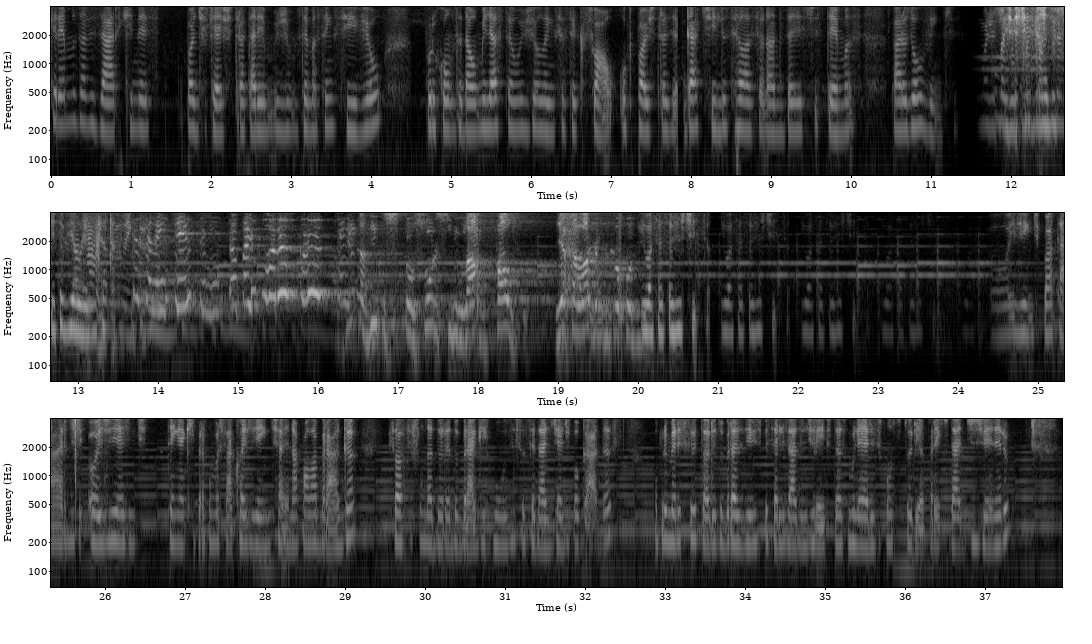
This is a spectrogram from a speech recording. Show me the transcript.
Queremos avisar que nesse podcast trataremos de um tema sensível por conta da humilhação e violência sexual, o que pode trazer gatilhos relacionados a estes temas para os ouvintes. Uma justiça, Uma justiça violenta. Excelentíssimo, eu tô implorando por isso. Tenta vir com esse teu choro simulado, falso, e essa lágrima E crocodilo. o acesso à justiça. E o acesso à justiça. E o acesso à justiça. E o acesso à justiça. Oi, gente, boa tarde. Hoje a gente tem aqui para conversar com a gente a Ana Paula Braga, sócia fundadora do Braga Ruse Sociedade de Advogadas, o primeiro escritório do Brasil especializado em direito das mulheres e consultoria para equidade de gênero.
